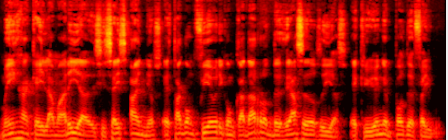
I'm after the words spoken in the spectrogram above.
Mi hija Keila María, de 16 años, está con fiebre y con catarro desde hace dos días, escribió en el post de Facebook.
